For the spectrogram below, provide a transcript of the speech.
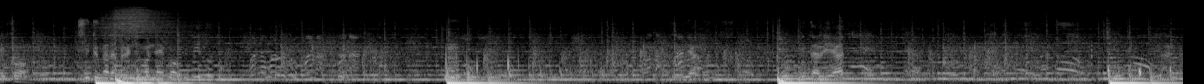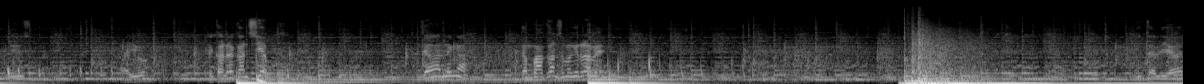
Eko, situ ada perlindungan Eko. Hmm. Ya, kita lihat. Rekan-rekan siap. Jangan lengah, tembakan semakin ramai. kita lihat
